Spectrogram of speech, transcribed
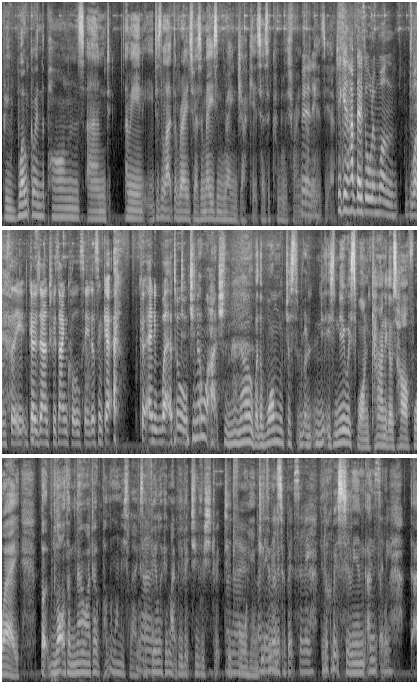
but he won't go in the ponds. And I mean, he doesn't like the rain, so he has amazing rain jackets. He has the coolest rain Really? jackets. Yeah. Do you have those all in one ones that it goes down to his ankles so he doesn't get get any wet at all? Do you know what? Actually, no. But the one we've just his newest one kind of goes halfway. But a lot of them, no, I don't put them on his legs. I feel like it might be a bit too restricted for him. I Do you think think, they look a bit silly. They look a bit silly and, and Silly. Uh,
